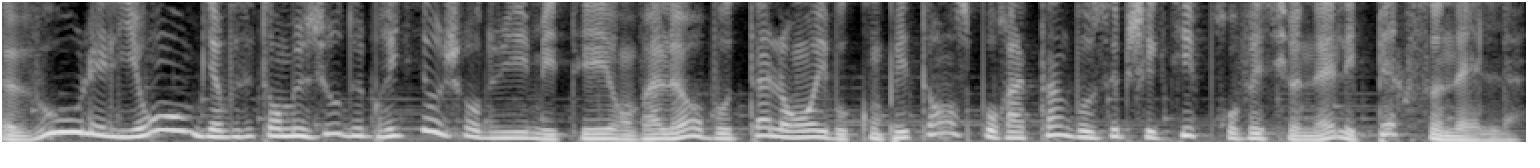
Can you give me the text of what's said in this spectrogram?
Vous, les lions, eh bien vous êtes en mesure de briller aujourd'hui. Mettez en valeur vos talents et vos compétences pour atteindre vos objectifs professionnels et personnels.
